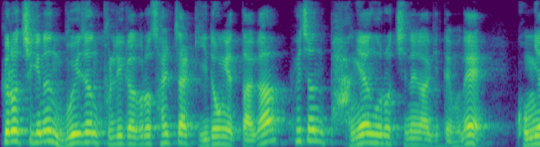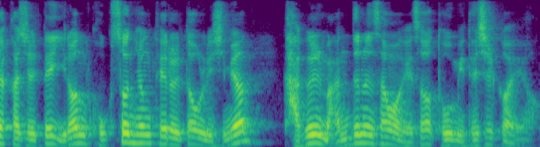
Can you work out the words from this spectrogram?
끌어치기는 무회전 분리각으로 살짝 이동했다가 회전 방향으로 진행하기 때문에 공략하실 때 이런 곡선 형태를 떠올리시면 각을 만드는 상황에서 도움이 되실 거예요.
